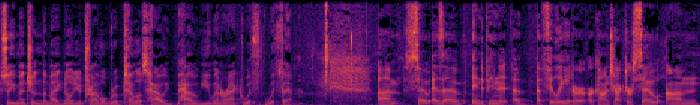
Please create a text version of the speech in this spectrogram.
So you mentioned the Magnolia Travel Group. Tell us how how you interact with with them. Um, so as a independent uh, affiliate or, or, contractor, so. Um,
